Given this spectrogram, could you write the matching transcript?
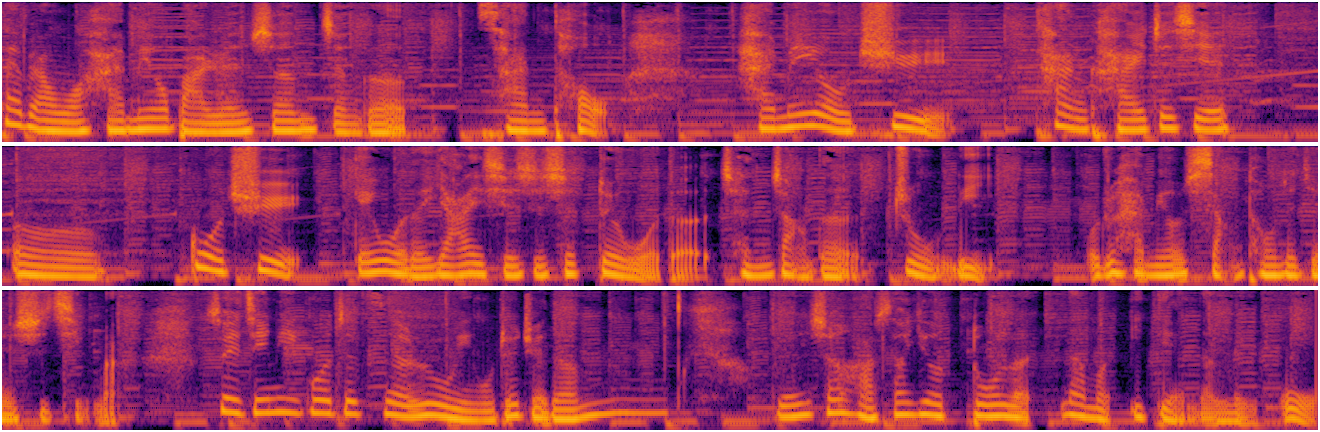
代表我还没有把人生整个参透，还没有去看开这些呃。过去给我的压力，其实是对我的成长的助力。我就还没有想通这件事情嘛，所以经历过这次的录影，我就觉得，嗯，人生好像又多了那么一点的领悟，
